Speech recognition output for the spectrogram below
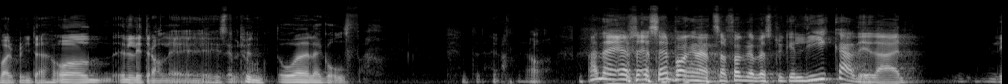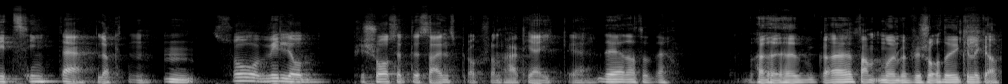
bare på grunn. Og litt rallyhistorie. Punto eller Golf. Ja. Ja. Men jeg, jeg ser poenget ditt. Selvfølgelig, hvis du ikke liker de der litt sinte løktene, så vil jo Peugeot sitt designspråk fra denne tida ikke Det er nettopp det. Hva er 15 år med Peugeot du ikke liker?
